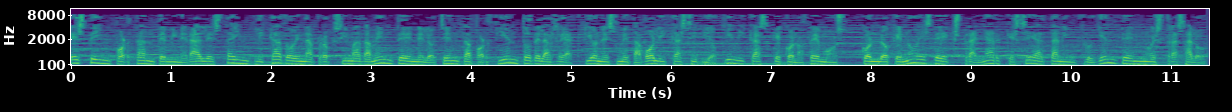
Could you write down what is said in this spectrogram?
este importante mineral está implicado en aproximadamente en el 80% de las reacciones metabólicas y bioquímicas que conocemos, con lo que no es de extrañar que sea tan influyente en nuestra salud.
